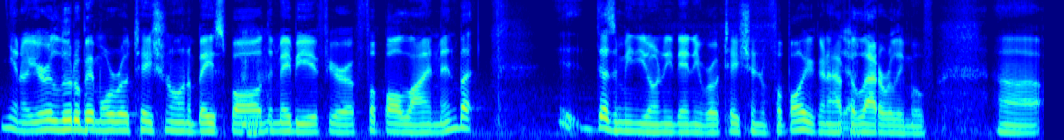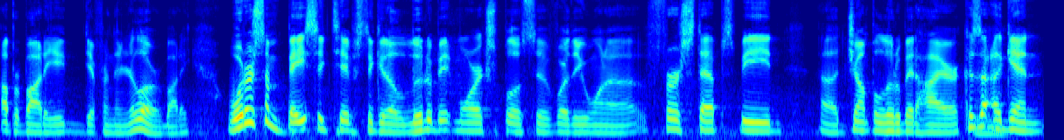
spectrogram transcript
you know, you're a little bit more rotational in a baseball Mm-hmm. than maybe if you're a football lineman, but it doesn't mean you don't need any rotation in football. You're going to have to laterally move. Uh, upper body different than your lower body. What are some basic tips to get a little bit more explosive, whether you want to first step speed, uh, jump a little bit higher? Because, Mm-hmm. again,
